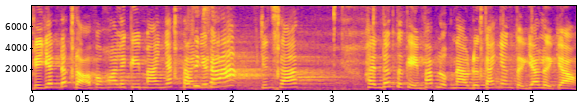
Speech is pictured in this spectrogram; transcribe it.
Địa danh đất đỏ và hoa lê kim mai nhắc ta Ở thị nhớ đến xã. chính xác. Hình thức thực hiện pháp luật nào được cá nhân tự do lựa chọn?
